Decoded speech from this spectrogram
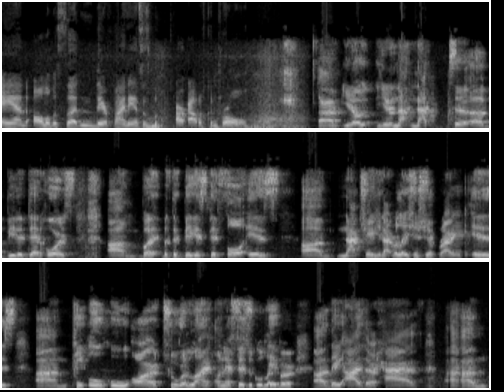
and all of a sudden their finances are out of control? Um, you know, you know, not not to uh, beat a dead horse, um, but but the biggest pitfall is um, not changing that relationship, right? Is um, people who are too reliant on their physical labor. Uh, they either have um,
